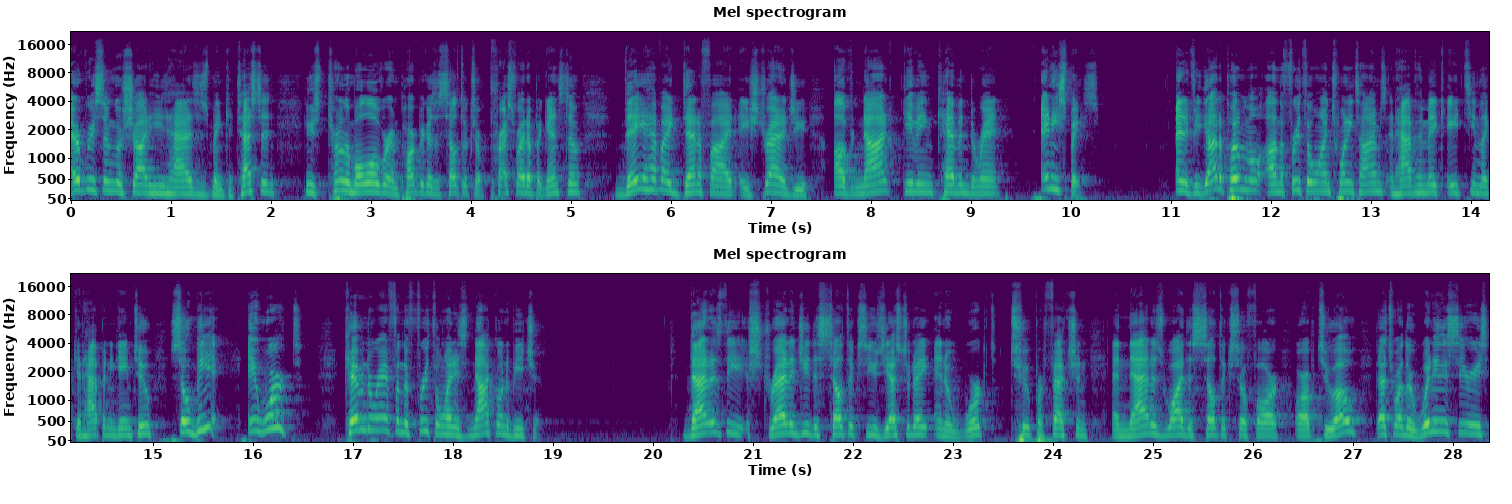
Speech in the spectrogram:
Every single shot he has has been contested. He's turned the ball over in part because the Celtics are pressed right up against him. They have identified a strategy of not giving Kevin Durant any space. And if you got to put him on the free throw line 20 times and have him make 18 like it happened in game two, so be it. It worked. Kevin Durant from the free throw line is not going to beat you. That is the strategy the Celtics used yesterday, and it worked to perfection. And that is why the Celtics so far are up 2 0. That's why they're winning the series.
